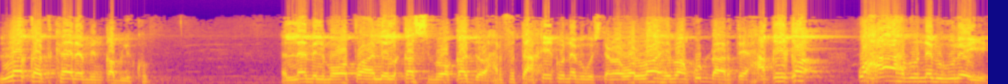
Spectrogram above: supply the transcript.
laqad kana min qablikum allaami lmuwaطa'a lilqasmi waqad xarfu taxqiiqu nebigu isticmaal wallahi baan ku dhaartay xaqiiqa waxa ah buu nebigu leeyahy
